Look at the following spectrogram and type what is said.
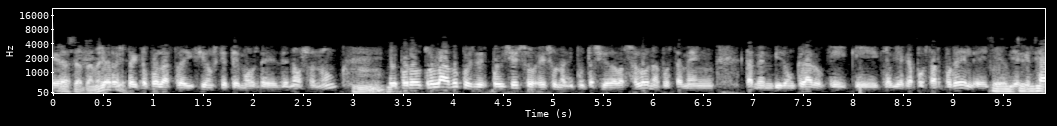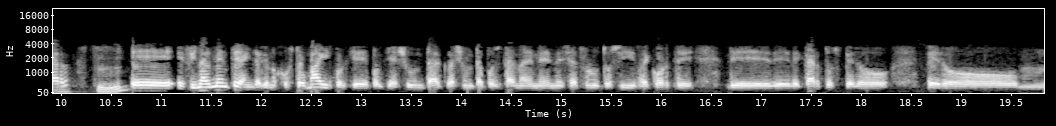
e, e respecto polas tradicións que temos de, de noso, non? Mm. E por outro lado, pois pues, despois eso, eso na Diputación de Barcelona, pois pues, tamén tamén viron claro que, que, que había que apostar por el, e que había que estar. Mm. E, e finalmente, aínda que nos costou máis, porque porque a Xunta, a Xunta pois, está en, en ese absoluto sí recorte de, de, de cartos, pero pero mm,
